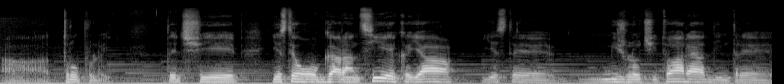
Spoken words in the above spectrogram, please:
a trupului. Deci este o garanție că ea este mijlocitoarea dintre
